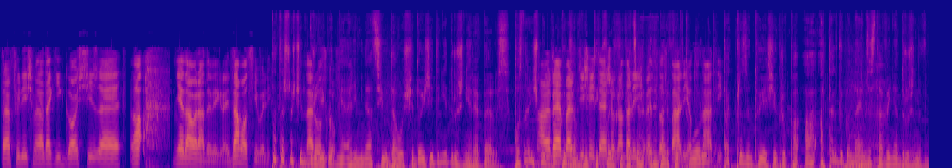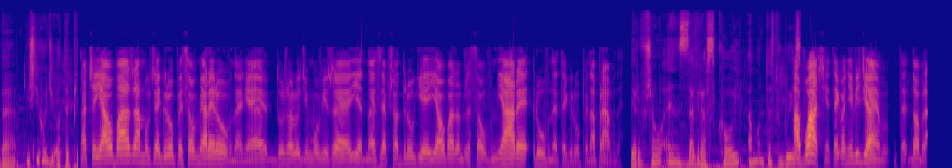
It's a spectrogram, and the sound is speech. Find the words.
Trafiliśmy na takich gości, że no, nie dał rady wygrać. Za mocni byli. ostateczności do Na drugiego Rusków. dnia eliminacji udało się dojść jedynie drużynie Rebels. Poznaliśmy Ale w zamkniętych dzisiaj też oglądaliśmy, dostali od. Fnatic. Tak prezentuje się grupa A, a tak wyglądają zestawienia drużyn w B. Jeśli chodzi o tę Znaczy ja uważam, że grupy są w miarę równe, nie? Dużo ludzi mówi, że jedna jest lepsza od drugiej, ja uważam, że są w miarę równe te grupy, naprawdę. pierwszą, ENS zagra z Koi, a Monte spróbuje A właśnie, tego nie widziałem. Te, dobra,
